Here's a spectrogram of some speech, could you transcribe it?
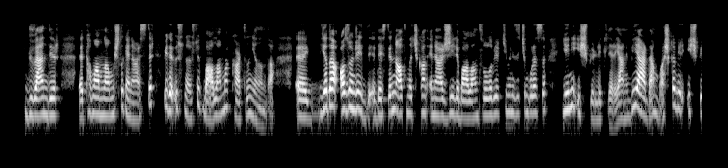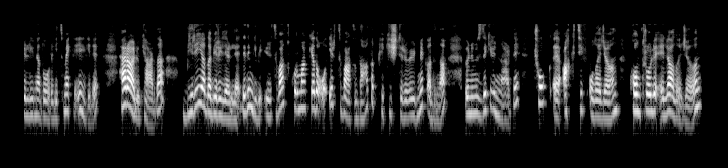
güvendir, tamamlanmışlık enerjisidir. Bir de üstüne üstlük bağlanmak kartının yanında. E, ya da az önce destenin altında çıkan enerjiyle bağlantılı olabilir. Kiminiz için burası yeni işbirlikleri yani bir yerden başka bir işbirliğine doğru gitmekle ilgili her halükarda biri ya da birileriyle dediğim gibi irtibat kurmak ya da o irtibatı daha da pekiştirebilmek adına önümüzdeki günlerde çok e, aktif olacağın, kontrolü ele alacağın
